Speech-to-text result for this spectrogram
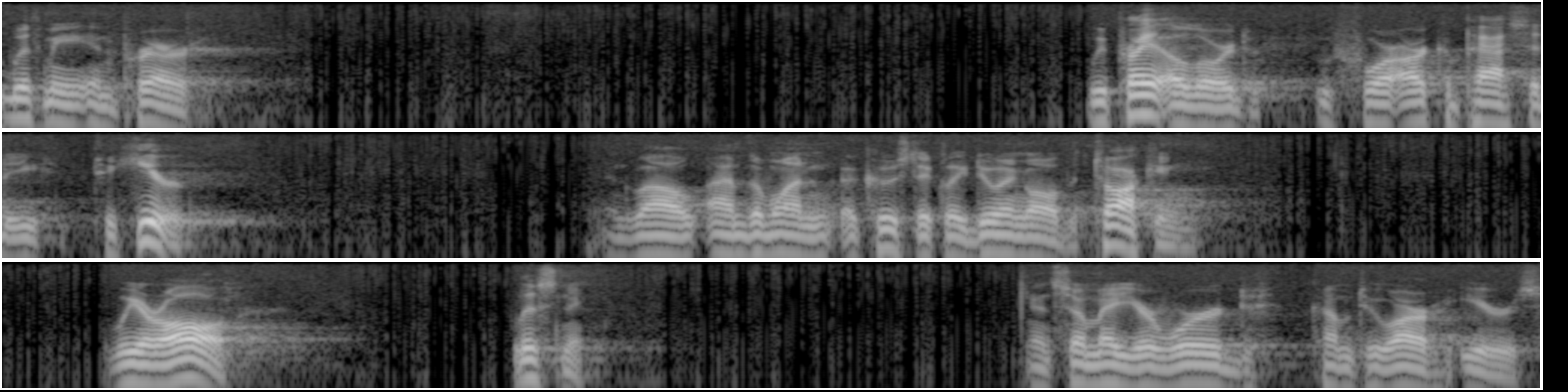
with me in prayer. We pray, O oh Lord, for our capacity to hear. And while I'm the one acoustically doing all the talking, we are all listening. And so may your word come to our ears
